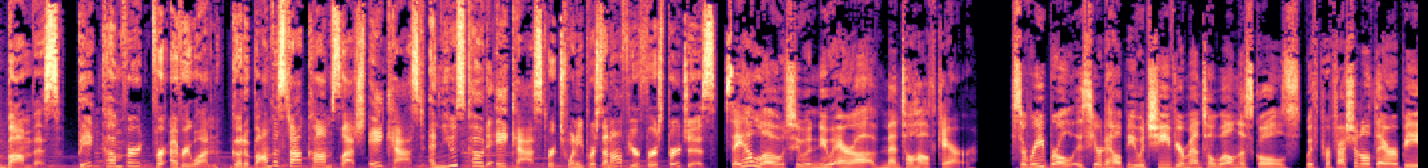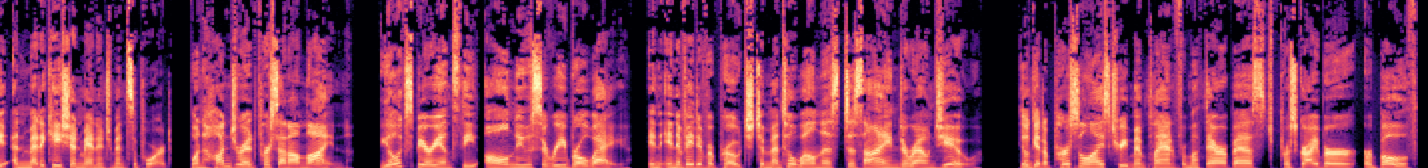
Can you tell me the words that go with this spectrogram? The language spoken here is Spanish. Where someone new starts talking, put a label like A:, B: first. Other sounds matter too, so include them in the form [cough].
A: Bombas. Big comfort for everyone. Go to bombas.com slash ACAST and use code ACAST for 20% off your first purchase.
B: Say hello to a new era of mental health care. Cerebral is here to help you achieve your mental wellness goals with professional therapy and medication management support. 100% online. You'll experience the all new Cerebral Way, an innovative approach to mental wellness designed around you. You'll get a personalized treatment plan from a therapist, prescriber, or both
